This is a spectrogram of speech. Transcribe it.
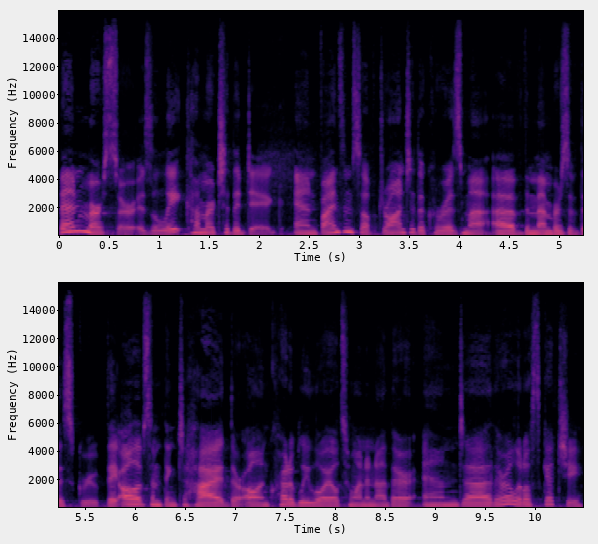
Ben Mercer is a latecomer to the dig and finds himself drawn to the charisma of the members of this group. They all have something to hide, they're all incredibly loyal to one another, and uh, they're a little sketchy.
